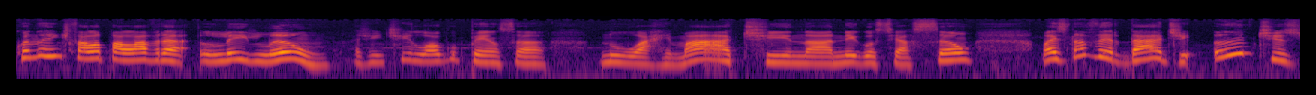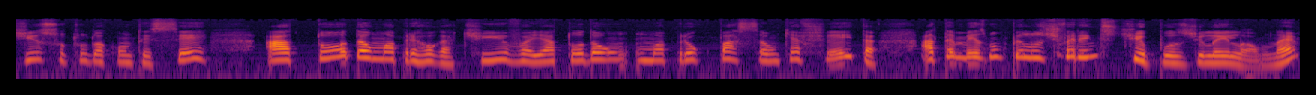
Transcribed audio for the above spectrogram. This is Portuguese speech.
quando a gente fala a palavra leilão, a gente logo pensa no arremate, na negociação, mas na verdade, antes disso tudo acontecer, há toda uma prerrogativa e há toda um, uma preocupação que é feita até mesmo pelos diferentes tipos de leilão, né?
